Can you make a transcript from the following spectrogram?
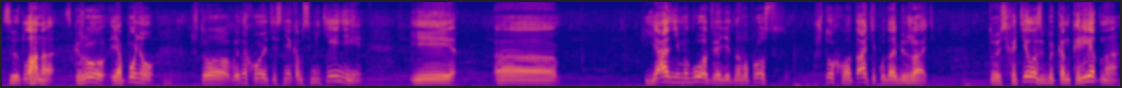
Светлана, скажу, я понял, что вы находитесь в неком смятении, и я не могу ответить на вопрос, что хватать и куда бежать. То есть хотелось бы конкретно,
